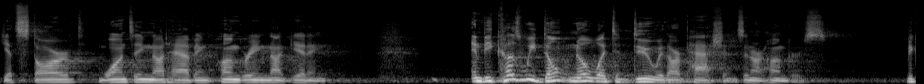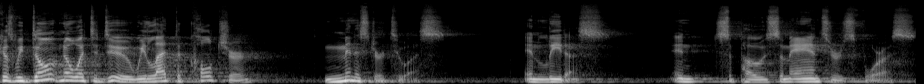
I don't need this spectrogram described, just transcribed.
yet starved, wanting, not having, hungering, not getting. And because we don't know what to do with our passions and our hungers, because we don't know what to do, we let the culture minister to us and lead us and suppose some answers for us.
